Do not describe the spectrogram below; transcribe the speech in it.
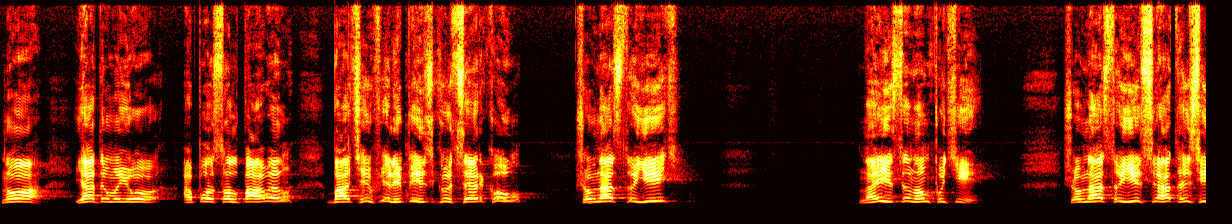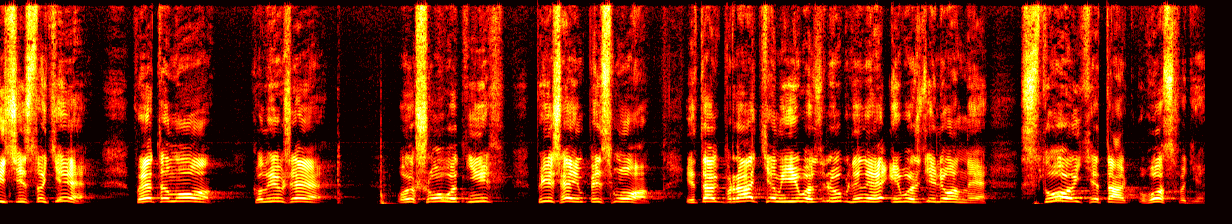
Ну, я думаю, апостол Павел бачив Філіппійську церкву, що вона стоїть на істинному путі, що в нас стоїть в святості і чистоті. Тому, коли вже ушов від них, пише їм письмо. І так, браття мої возлюблене і вожделенне, стойте так, Господі.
